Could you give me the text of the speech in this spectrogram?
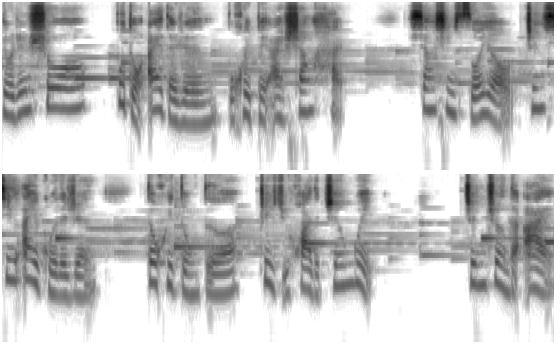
有人说，不懂爱的人不会被爱伤害，相信所有真心爱过的人都会懂得这句话的真味。真正的爱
